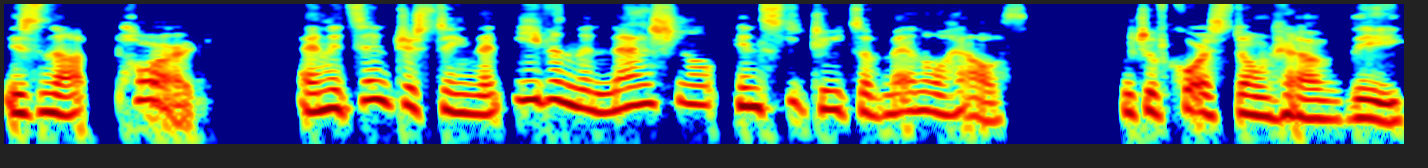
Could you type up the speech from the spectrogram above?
is not part and it's interesting that even the National Institutes of Mental Health, which of course don't have the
